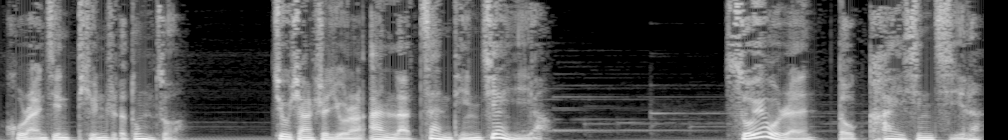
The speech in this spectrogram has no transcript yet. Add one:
忽然间停止了动作，就像是有人按了暂停键一样。所有人都开心极了，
